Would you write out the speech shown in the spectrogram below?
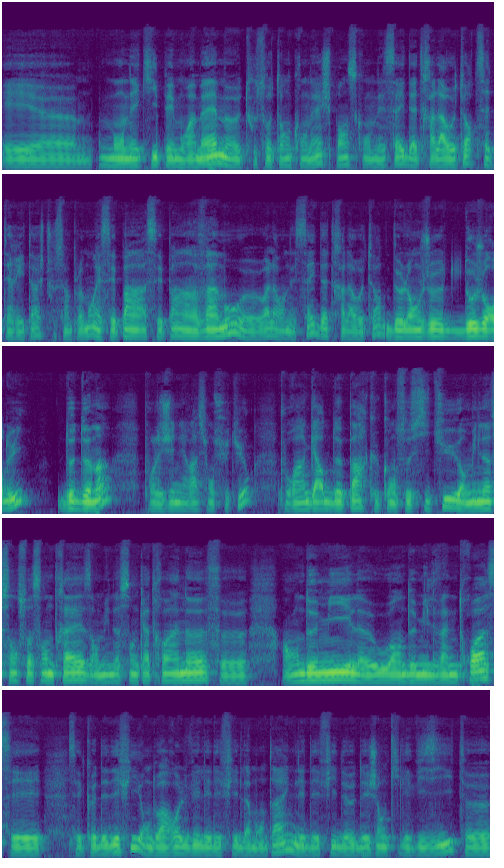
Et euh, mon équipe et moi-même, tous autant qu'on est, je pense qu'on essaye d'être à la hauteur de cet héritage, tout simplement. Et c'est pas, c'est pas un vain mot. Euh, voilà, on essaye d'être à la hauteur de l'enjeu d'aujourd'hui de demain pour les générations futures. Pour un garde de parc qu'on se situe en 1973, en 1989, euh, en 2000 ou en 2023, c'est que des défis. On doit relever les défis de la montagne, les défis de, des gens qui les visitent, euh,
